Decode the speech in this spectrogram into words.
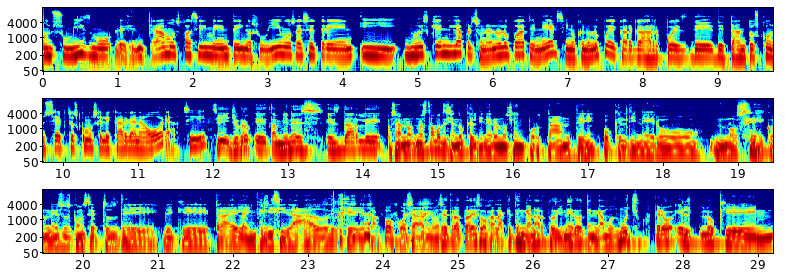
consumismo, entramos fácilmente y nos subimos a ese tren y no es que la persona no lo pueda tener, sino que no lo puede cargar pues de, de tantos conceptos como se le cargan ahora, ¿sí? Sí, yo creo que también es, es darle, o sea, no, no estamos diciendo que el dinero no sea importante o que el dinero, no sé, con esos conceptos de, de que trae la infelicidad o de que tampoco, o sea, no se trata de eso, ojalá que tengan harto dinero, tengamos mucho, pero el, lo, que,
